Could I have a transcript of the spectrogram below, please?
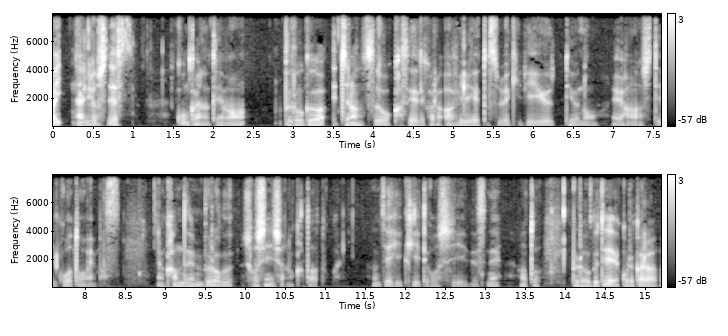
はい、成吉です。今回のテーマは、ブログは閲覧数を稼いでからアフィリエイトすべき理由っていうのを、え話していこうと思います。完全ブログ初心者の方とかにぜひ聞いてほしいですね。あと、ブログでこれから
